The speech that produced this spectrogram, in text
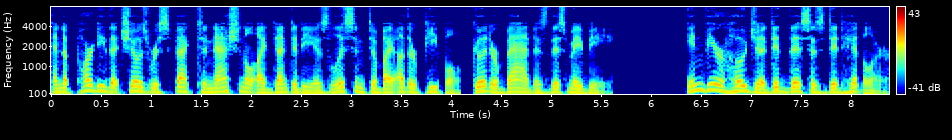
and a party that shows respect to national identity is listened to by other people, good or bad as this may be. Enver Hoxha did this as did Hitler.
